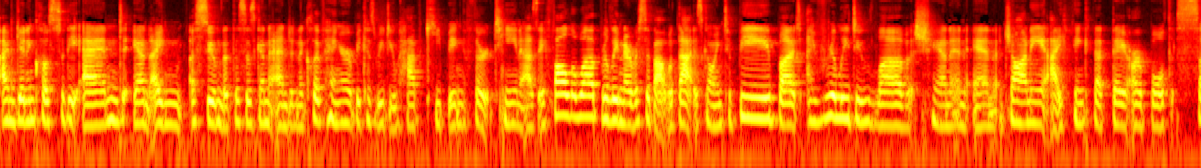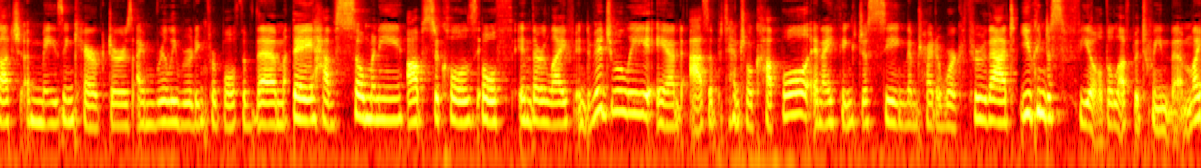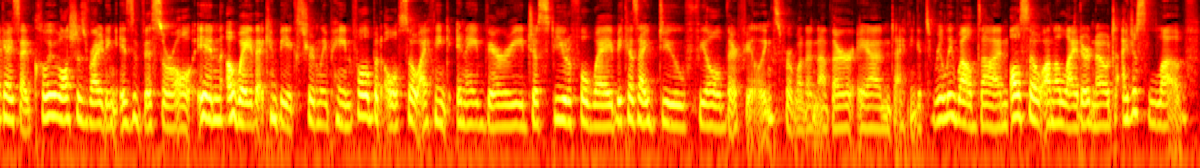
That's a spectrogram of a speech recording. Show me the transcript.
I'm getting close to the end, and I assume that this is going to end in a cliffhanger because we do have Keeping 13 as a follow-up. Really nervous about what that is going to be, but I really do love Shannon and Johnny. I think that they are both such amazing characters. I'm really rooting for both of them. They have so many obstacles both in their life individually and as a potential couple, and I think just seeing them try to work work through that, you can just feel the love between them. Like I said, Chloe Walsh's writing is visceral in a way that can be extremely painful, but also I think in a very just beautiful way because I do feel their feelings for one another and I think it's really well done. Also on a lighter note, I just love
